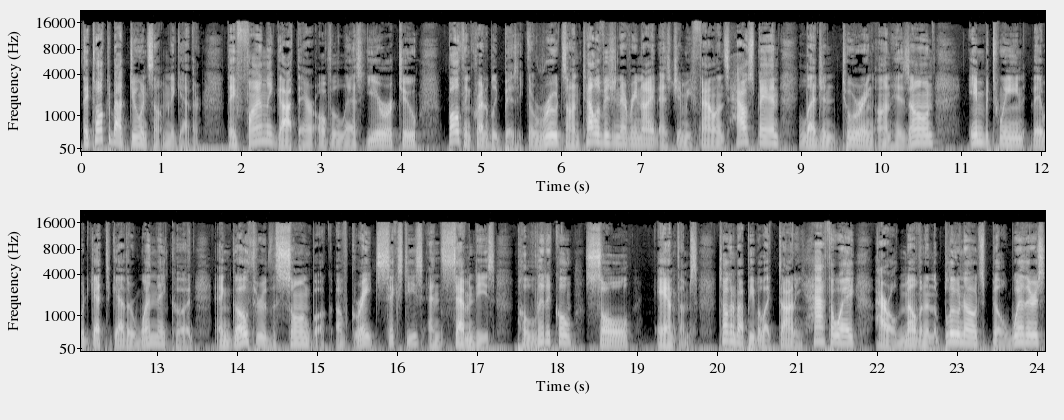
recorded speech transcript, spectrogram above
They talked about doing something together. They finally got there over the last year or two, both incredibly busy. The Roots on television every night as Jimmy Fallon's house band, Legend touring on his own. In between, they would get together when they could and go through the songbook of great 60s and 70s political soul anthems. Talking about people like Donny Hathaway, Harold Melvin and the Blue Notes, Bill Withers,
